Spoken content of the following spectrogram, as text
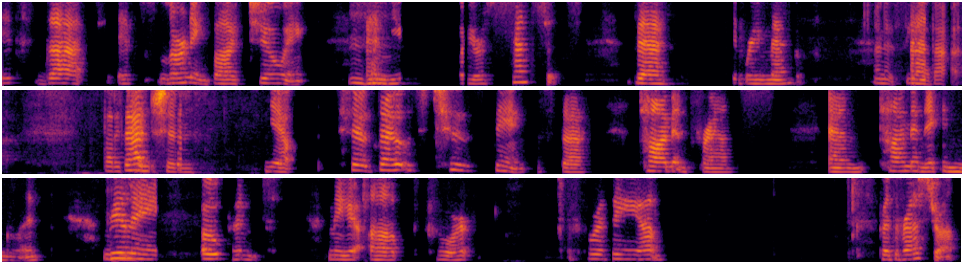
it's that, it's learning by doing Mhm. and you, your senses that you remember. And it's yeah that that attention. Yeah. So those two things the time in France and time in England Mhm. really opened me up for for the um, for the restaurant.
